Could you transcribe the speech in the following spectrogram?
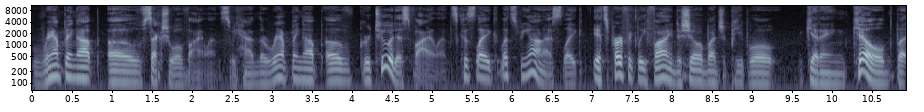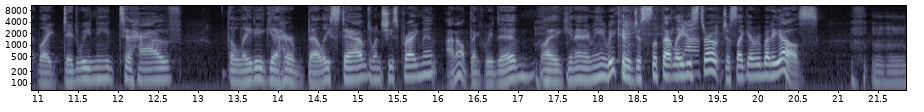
ramping up of sexual violence. We had the ramping up of gratuitous violence. Because, like, let's be honest, like, it's perfectly fine to show a bunch of people getting killed, but, like, did we need to have the lady get her belly stabbed when she's pregnant? I don't think we did. Like, you know what I mean? We could have just slit that lady's Yeah. throat just like everybody else. Hmm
